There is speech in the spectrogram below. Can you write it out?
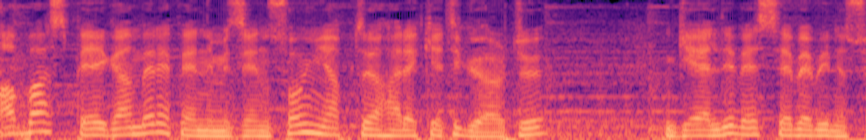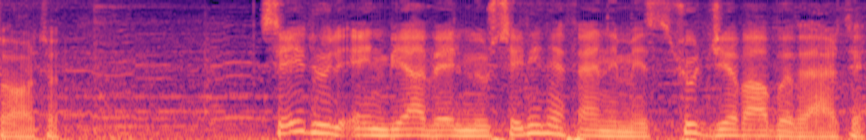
Abbas peygamber efendimizin son yaptığı hareketi gördü, geldi ve sebebini sordu. Seyyidül Enbiya vel Mürselin Efendimiz şu cevabı verdi.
